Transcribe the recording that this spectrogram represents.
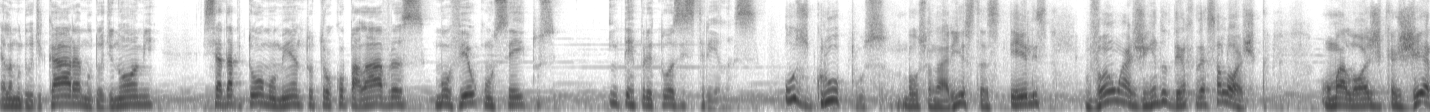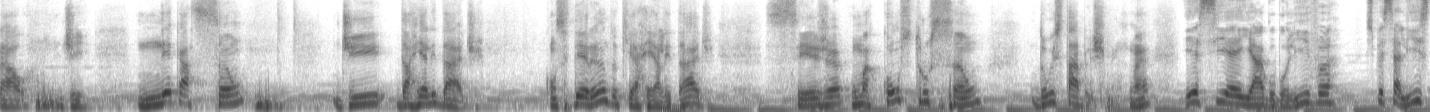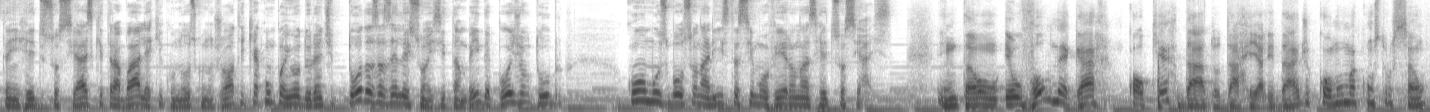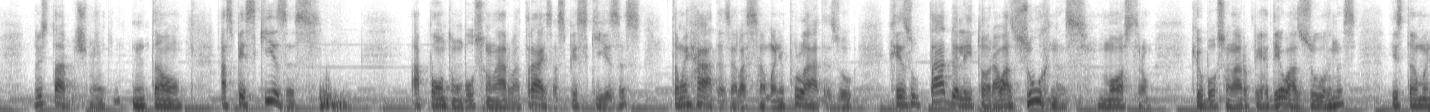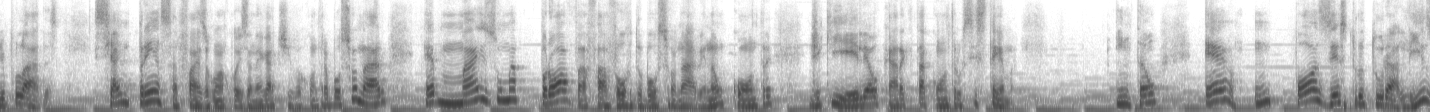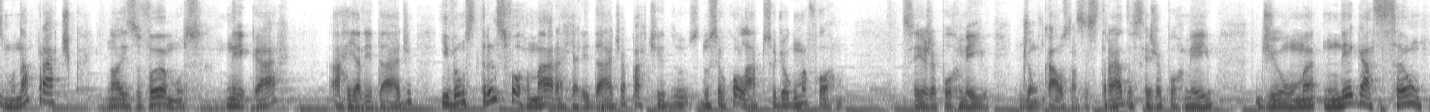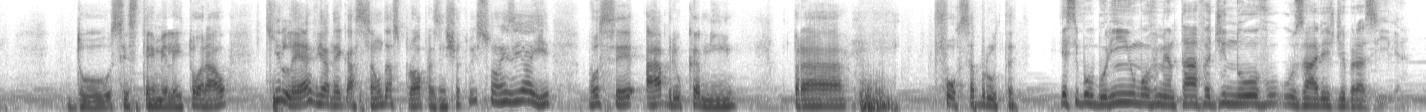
Ela mudou de cara, mudou de nome, se adaptou ao momento, trocou palavras, moveu conceitos, interpretou as estrelas. Os grupos bolsonaristas, eles vão agindo dentro dessa lógica uma lógica geral de negação de, da realidade, considerando que a realidade seja uma construção do establishment. Né? Esse é Iago Bolívar, especialista em redes sociais que trabalha aqui conosco no Jota e que acompanhou durante todas as eleições e também depois de outubro como os bolsonaristas se moveram nas redes sociais. Então, eu vou negar qualquer dado da realidade como uma construção do establishment. Então, as pesquisas apontam Bolsonaro atrás, as pesquisas estão erradas, elas são manipuladas. O resultado eleitoral, as urnas mostram que o Bolsonaro perdeu, as urnas estão manipuladas. Se a imprensa faz alguma coisa negativa contra Bolsonaro, é mais uma prova a favor do Bolsonaro e não contra de que ele é o cara que está contra o sistema. Então, é um pós-estruturalismo na prática. Nós vamos negar a realidade e vamos transformar a realidade a partir do, do seu colapso de alguma forma, seja por meio de um caos nas estradas, seja por meio de uma negação do sistema eleitoral que leve à negação das próprias instituições e aí você abre o caminho para força bruta. Esse burburinho movimentava de novo os ares de Brasília.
